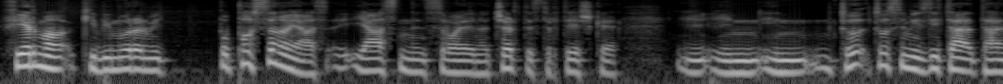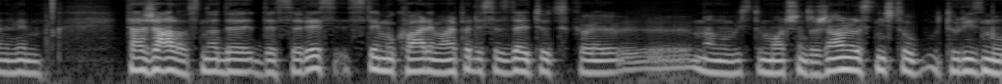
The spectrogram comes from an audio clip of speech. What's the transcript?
firmo, ki bi morali imeti popolnoma jas, jasne svoje načrte, strateške. In, in, in to, to se mi zdi ta, ta, vem, ta žalost, no, da, da se res s tem ukvarjamo, ali pa da se zdaj tudi, ko imamo v bistvu močno državno lastništvo v turizmu,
